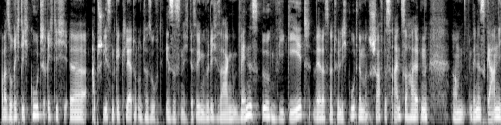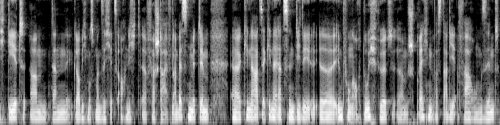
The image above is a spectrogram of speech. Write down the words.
aber so richtig gut, richtig äh, abschließend geklärt und untersucht ist es nicht. Deswegen würde ich sagen, wenn es irgendwie geht, wäre das natürlich gut, wenn man es schafft, es einzuhalten. Ähm, wenn es gar nicht geht, ähm, dann glaube ich, muss man sich jetzt auch nicht äh, versteifen. Am besten mit dem äh, Kinderarzt, der Kinderärztin, die die äh, Impfung auch durchführt, ähm, sprechen, was da die Erfahrungen sind.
